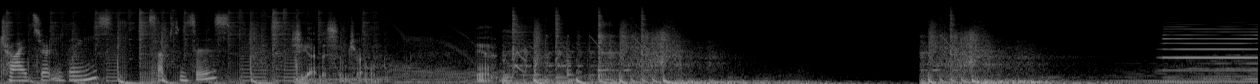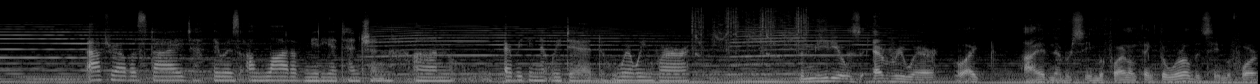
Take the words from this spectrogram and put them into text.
tried certain things, substances. She got into some trouble. Yeah. After Elvis died, there was a lot of media attention on everything that we did, where we were. The media was everywhere, like I had never seen before. I don't think the world had seen before.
